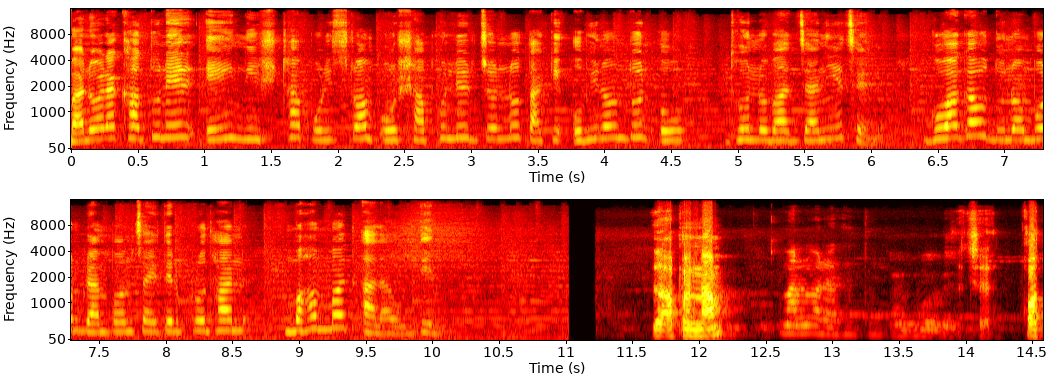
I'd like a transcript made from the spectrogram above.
মানোয়ারা খাতুনের এই নিষ্ঠা পরিশ্রম ও সাফল্যের জন্য তাকে অভিনন্দন ও ধন্যবাদ জানিয়েছেন গোয়াগাঁও দু নম্বর গ্রাম পঞ্চায়েতের প্রধান মোহাম্মদ আলাউদ্দিন। আপনার নাম? খাতুন। আচ্ছা কত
